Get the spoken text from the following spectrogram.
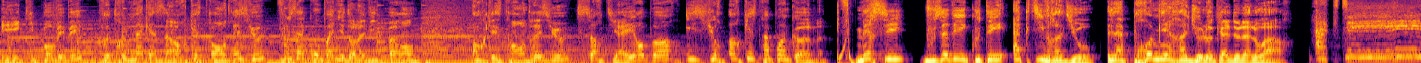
et équipement bébé, votre magasin Orchestra Andrézieux vous accompagne dans la vie de parents. Orchestra Andrézieux, sortie à aéroport et sur orchestra.com. Merci, vous avez écouté Active Radio, la première radio locale de la Loire. Active.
